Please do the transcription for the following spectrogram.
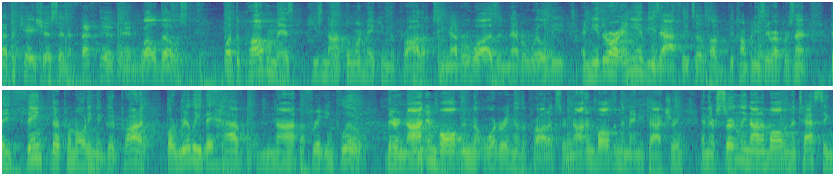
efficacious and effective and well dosed. But the problem is, he's not the one making the products. He never was and never will be. And neither are any of these athletes of, of the companies they represent. They think they're promoting a good product, but really they have not a friggin' clue. They're not involved in the ordering of the products, they're not involved in the manufacturing, and they're certainly not involved in the testing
